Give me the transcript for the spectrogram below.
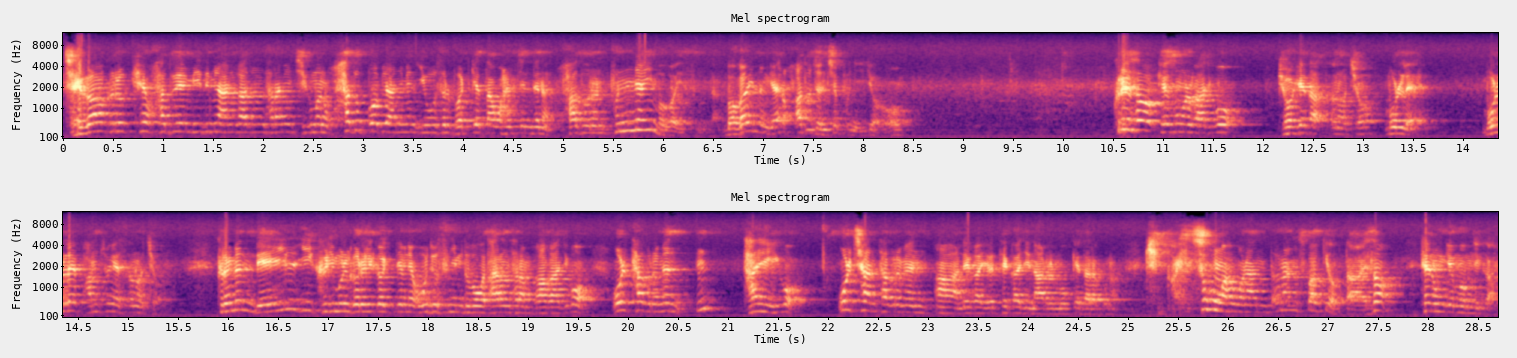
제가 그렇게 화두에 믿음이 안 가진 사람이 지금은 화두법이 아니면 이 옷을 벗겠다고 할텐데는 화두는 분명히 뭐가 있습니다. 뭐가 있는 게 아니라 화두 전체뿐이죠. 그래서 개성을 가지고 벽에다 써놓죠. 몰래. 몰래 밤중에 써놓죠. 그러면 내일 이 그림을 그릴 거기 때문에 오조 스님도 보고 다른 사람 봐가지고 옳다 그러면 응? 다행이고 옳지 않다 그러면 아 내가 여태까지 나를 못 깨달았구나 기꺼이 수긍하고 난 떠나는 수밖에 없다 해서 해놓은 게 뭡니까?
